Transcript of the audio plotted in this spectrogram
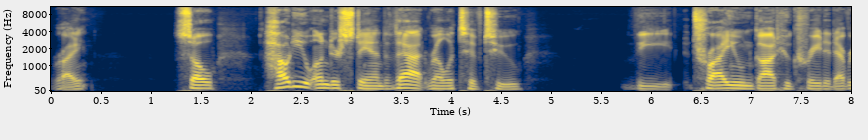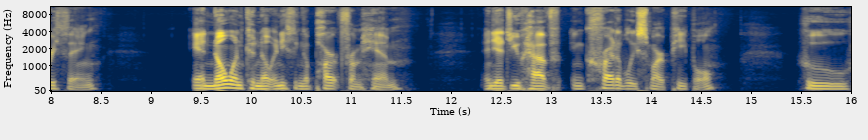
right? So, how do you understand that relative to the triune God who created everything, and no one can know anything apart from him. And yet you have incredibly smart people who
